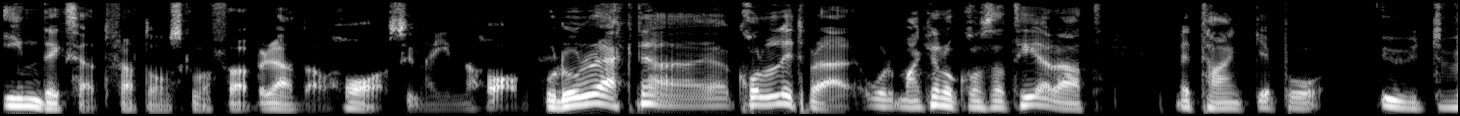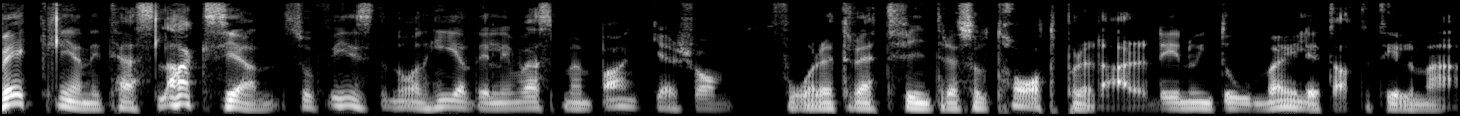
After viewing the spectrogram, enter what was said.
indexet för att de ska vara förberedda att ha sina innehav. Och då räknar jag, jag kollar lite på det här och man kan då konstatera att med tanke på utvecklingen i Tesla-aktien så finns det nog en hel del investmentbanker som får ett rätt fint resultat på det där. Det är nog inte omöjligt att det till och med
